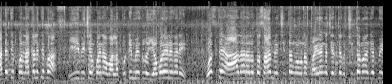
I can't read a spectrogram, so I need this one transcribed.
అడ్డ తిప్ప నక్కల తిప్ప ఈ విషయం పైన వాళ్ళ కుటుంబీకులు ఎవరైనా కానీ వస్తే ఆధారాలతో సహా మేము సిద్ధంగా ఉన్న. బహిరంగ చర్చకు సిద్ధమని చెప్పి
